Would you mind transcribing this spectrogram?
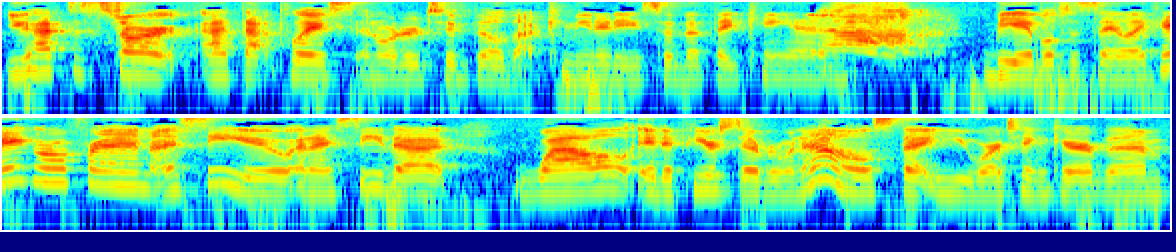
You have to start at that place in order to build that community so that they can Yeah. be able to say like, "Hey girlfriend, I see you and I see that while it appears to everyone else that you are taking care of them,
